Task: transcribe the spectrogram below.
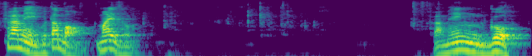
Flamengo, tá bom, mais um. Flamengo.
